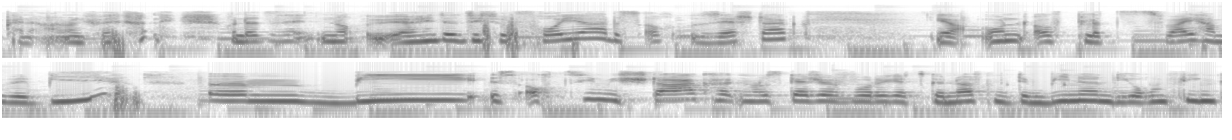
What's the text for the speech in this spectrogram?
keine Ahnung, ich weiß gar nicht. Und hat noch, äh, hinter sich so Feuer, das ist auch sehr stark. Ja, und auf Platz 2 haben wir B. Ähm, B ist auch ziemlich stark, halt nur das Gadget wurde jetzt genervt mit den Bienen, die rumfliegen,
